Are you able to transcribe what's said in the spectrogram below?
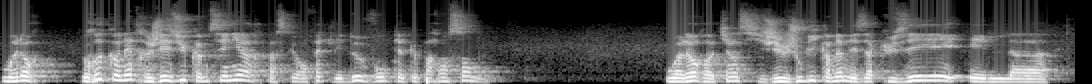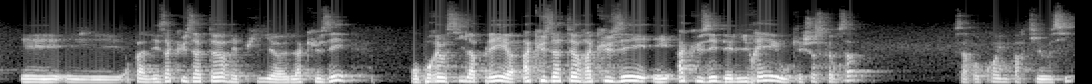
Ou alors reconnaître Jésus comme Seigneur, parce qu'en fait les deux vont quelque part ensemble. Ou alors, euh, tiens, si j'oublie quand même les accusés et, la, et, enfin les accusateurs et puis euh, l'accusé, on pourrait aussi l'appeler euh, accusateur accusé et accusé délivré ou quelque chose comme ça. Ça reprend une partie aussi.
